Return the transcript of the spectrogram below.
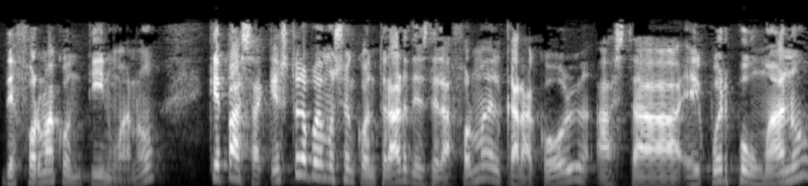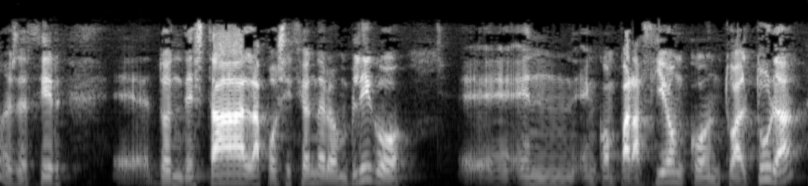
de forma continua, ¿no? ¿Qué pasa? Que esto lo podemos encontrar desde la forma del caracol hasta el cuerpo humano, es decir, eh, donde está la posición del ombligo eh, en, en comparación con tu altura,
